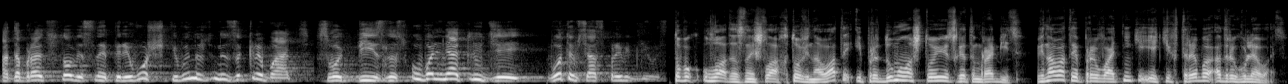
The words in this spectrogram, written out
А добросовестные перевозчики вынуждены закрывать свой бизнес, увольнять людей. Вот и вся справедливость. То бок улада знайшла, хто вінаваты і прыдумала, што ёй з гэтым рабіць. Вінаватыя прыватнікі, якіх трэба адрэгуляваць.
